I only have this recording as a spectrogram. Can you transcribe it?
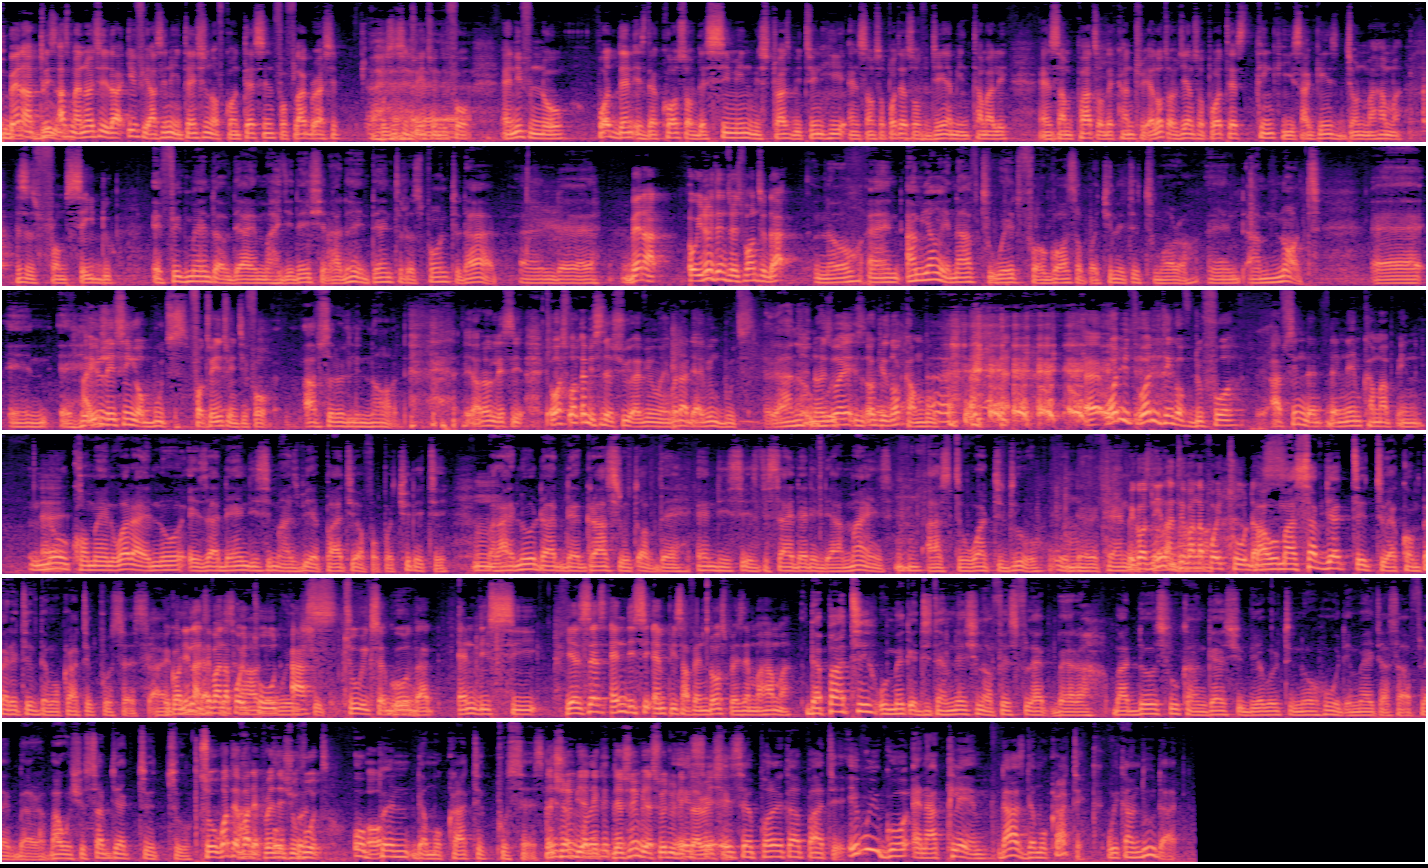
Bernard, please ask Minority that if he has any intention of contesting for flag bearership position 2024, and if no, what then is the cause of the seeming mistrust between he and some supporters of JM in Tamale and some parts of the country? A lot of JM supporters think he is against John Mahama. This is from Seidu. A figment of their imagination. I don't intend to respond to that. And uh, Bernard, oh, you don't intend to respond to that? No, and I'm young enough to wait for God's opportunity tomorrow, and I'm not uh, in haste. Are you lacing your boots for 2024? Absolutely not. You're not lacing. What, let me see the shoe I've been wearing. Whether they're even boots. Yeah, no, no it's, it's, okay. It's not Kambu. uh, what do you What do you think of Duffuor? I've seen the, the name come up in no uh, comment. What I know is that the NDC must be a party of opportunity. Mm. But I know that the grassroots of the NDC is decided in their minds mm-hmm. as to what to do with mm. the return. Because Neil Antivanapoi told us. But we must subject it to a competitive democratic process. I because Neil Antivanapoi told us two weeks ago go. that NDC, yes, says NDC MPs have endorsed President Mahama. The party will make a determination of its flag bearer, but those who can guess should be able to know who would emerge as our flag bearer. But we should subject to. To so whatever the president open, should vote. Open or? democratic process. There shouldn't, a politi- a, there shouldn't be a declaration. It's a, it's a political party. If we go and acclaim, that's democratic. We can do that.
